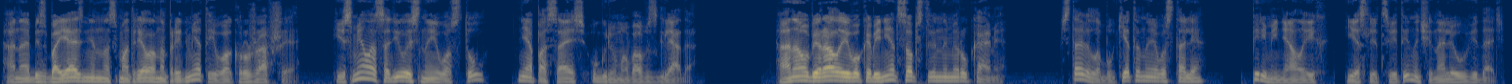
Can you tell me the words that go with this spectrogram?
Она безбоязненно смотрела на предметы, его окружавшие, и смело садилась на его стул, не опасаясь угрюмого взгляда. Она убирала его кабинет собственными руками, ставила букеты на его столе, переменяла их, если цветы начинали увидать.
